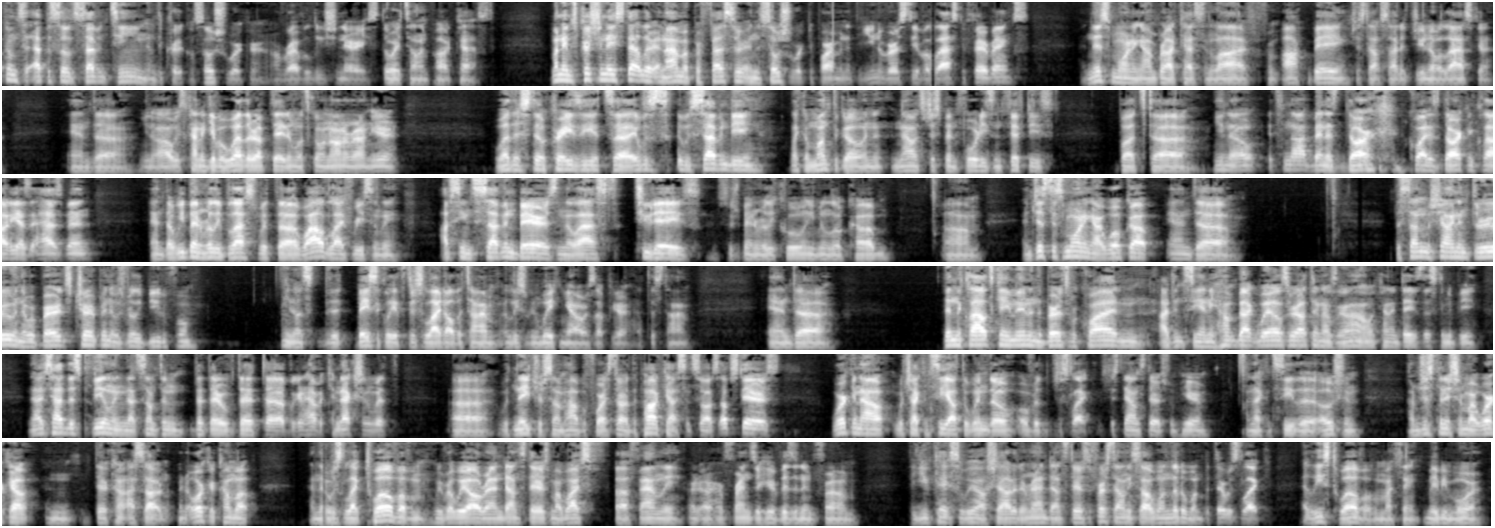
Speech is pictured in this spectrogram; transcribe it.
Welcome to episode 17 of The Critical Social Worker, a revolutionary storytelling podcast. My name is Christian A. Stettler, and I'm a professor in the social work department at the University of Alaska Fairbanks. And this morning, I'm broadcasting live from Auk Bay, just outside of Juneau, Alaska. And, uh, you know, I always kind of give a weather update on what's going on around here. Weather's still crazy. It's, uh, it was, it was 70 like a month ago, and now it's just been 40s and 50s. But, uh, you know, it's not been as dark, quite as dark and cloudy as it has been. And uh, we've been really blessed with uh, wildlife recently. I've seen seven bears in the last two days, which has been really cool, and even a little cub. Um, and just this morning, I woke up and uh, the sun was shining through, and there were birds chirping. It was really beautiful. You know, it's the, basically it's just light all the time, at least in waking hours up here at this time. And uh, then the clouds came in, and the birds were quiet, and I didn't see any humpback whales are out there. And I was like, oh, what kind of day is this going to be? And I just had this feeling that something that they that uh, we're going to have a connection with uh, with nature somehow before I started the podcast. And so I was upstairs working out, which I can see out the window over just like just downstairs from here, and I can see the ocean. I'm just finishing my workout, and there come, I saw an orca come up, and there was like 12 of them. We we all ran downstairs. My wife's uh, family or, or, her friends are here visiting from the UK, so we all shouted and ran downstairs. The first I only saw one little one, but there was like at least 12 of them, I think, maybe more.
